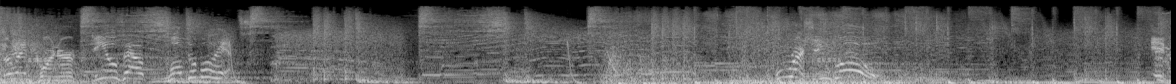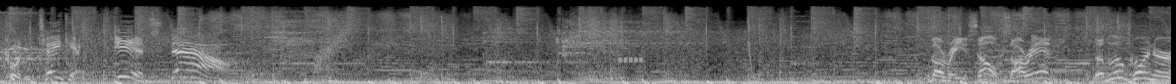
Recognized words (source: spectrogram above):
The red corner deals out multiple hits. Rushing blow. It couldn't take it. It's down. The results are in. The blue corner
